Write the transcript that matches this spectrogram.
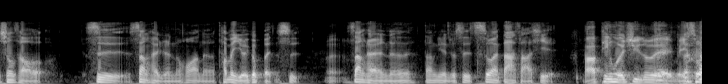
兄嫂是上海人的话呢，他们有一个本事，嗯上海人呢当年就是吃完大闸蟹，把它拼回去，对不对？没错，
